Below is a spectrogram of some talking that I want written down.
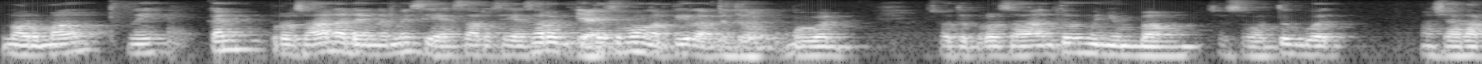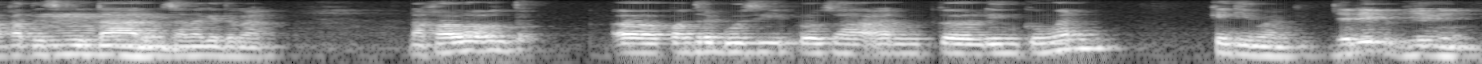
normal nih kan perusahaan ada yang namanya CSR CSR kita Ya. semua ngerti lah. Betul. bahwa suatu perusahaan tuh menyumbang sesuatu buat masyarakat di sekitar Hmm. misalnya gitu kan. Nah kalau untuk eh, kontribusi perusahaan ke lingkungan kayak gimana jadi begini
